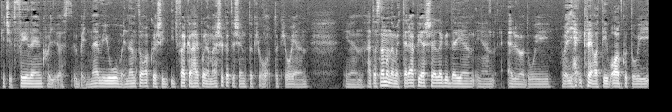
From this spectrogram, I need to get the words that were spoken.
kicsit félénk, hogy ez ő egy nem jó, vagy nem tudom, akkor is így, így fel kell hype a másikat, és ilyen tök jó, tök jó ilyen, ilyen, hát azt nem mondom, hogy terápiás jellegű, de ilyen, ilyen előadói, vagy ilyen kreatív, alkotói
